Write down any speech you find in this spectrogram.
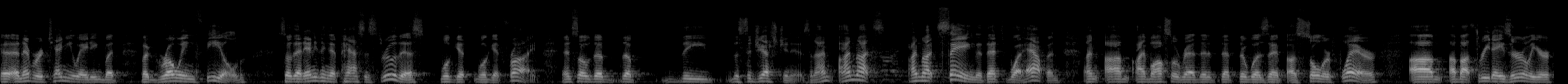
an ever attenuating but, but growing field so that anything that passes through this will get, will get fried. And so the, the, the, the suggestion is, and I'm, I'm, not, I'm not saying that that's what happened. I'm, um, I've also read that, that there was a, a solar flare um, about three days earlier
